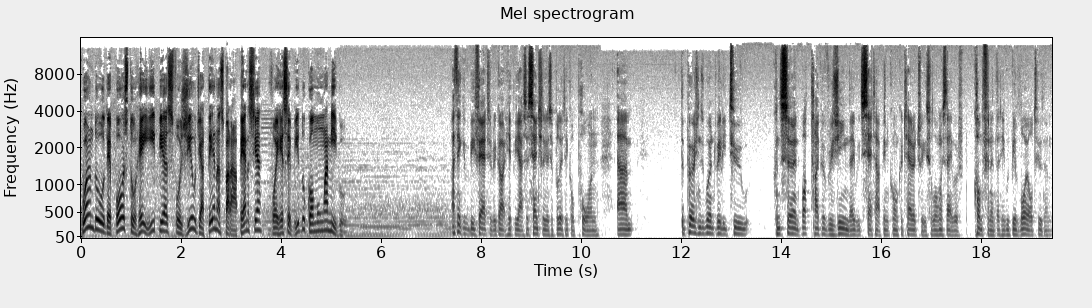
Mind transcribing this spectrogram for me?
Quando o deposto rei Hípias fugiu de Atenas para a Pérsia, foi recebido como um amigo. I think it would be fair to regard Hippias essentially as a political pawn. Um, the Persians weren't really too concerned what type of regime they would set up in conquered territory, so long as they were confident that he would be loyal to them.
